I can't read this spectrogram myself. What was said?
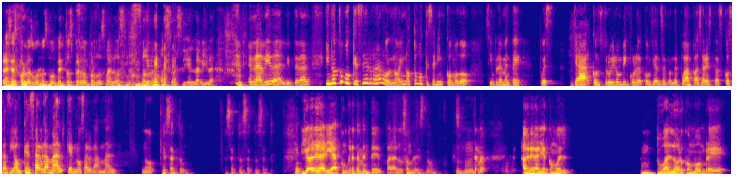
Gracias por los buenos momentos, perdón por los malos. Nos vemos así en la vida. En la vida, literal. Y no tuvo que ser raro, ¿no? Y no tuvo que ser incómodo. Simplemente, pues, ya construir un vínculo de confianza en donde puedan pasar estas cosas y aunque salga mal, que no salga mal, ¿no? Exacto. Exacto, exacto, exacto. Y yo agregaría concretamente para los hombres, ¿no? es un tema, agregaría como el, tu valor como hombre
